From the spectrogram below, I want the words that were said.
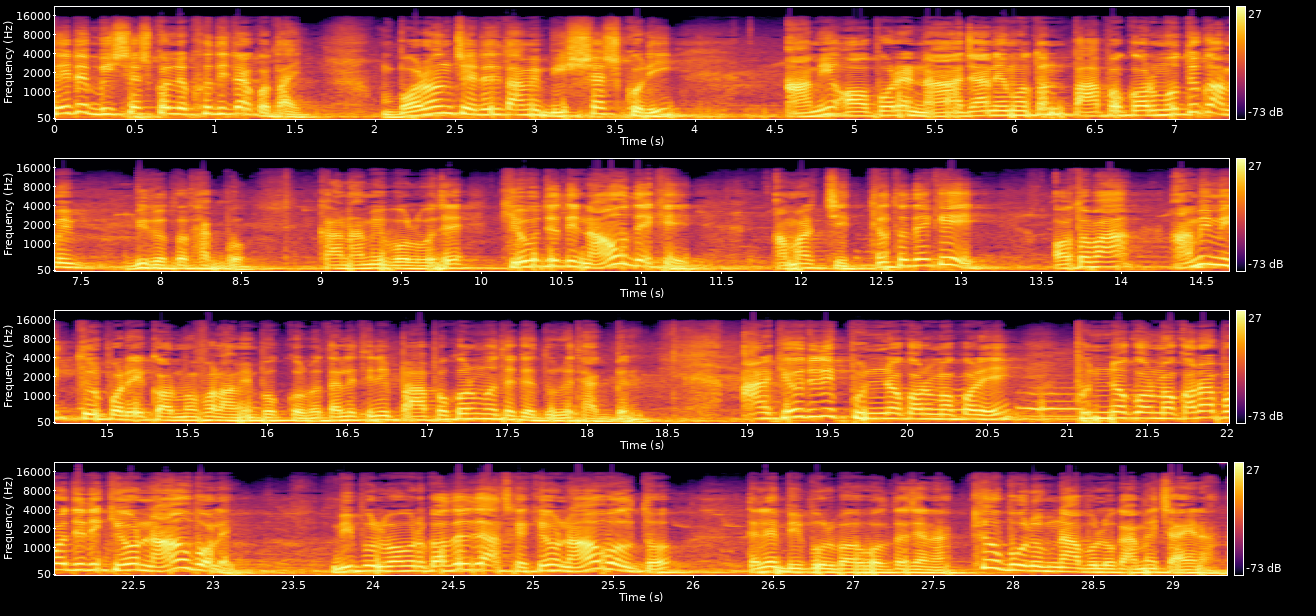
তো এটা বিশ্বাস করলে ক্ষতিটা কোথায়? বরঞ্চ এটা যদি আমি বিশ্বাস করি, আমি অপরে না জানে মতন পাপকর্ম থেকে আমি বিরত থাকব। কারণ আমি বলব যে, কেউ যদি নাও দেখে, আমার চিত্র তো দেখে, অথবা আমি মৃত্যুর পরে এই কর্মফল আমি ভোগ করব, তাহলে তিনি পাপকর্ম থেকে দূরে থাকবেন। আর কেউ যদি পুণ্যকর্ম করে, পুণ্যকর্ম করার পর যদি কেউ নাও বলে, বিপুলবাবুর কথা যদি আজকে কেউ নাও বলতো, তাহলে বিপুলবাবু বলতে যে না, কেউ বলুক না বলুক, আমি চাই না।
